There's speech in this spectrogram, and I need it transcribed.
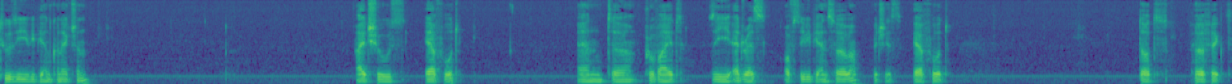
to the VPN connection. I choose Erfurt and uh, provide the address of the VPN server, which is Erfurt dot perfect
